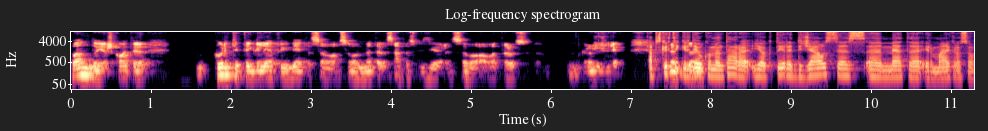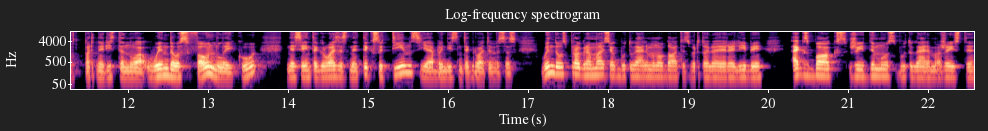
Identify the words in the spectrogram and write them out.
bando ieškoti, kur tik tai galėtų judėti savo, savo meta visatos viziją ir savo avatarus. Gražu žiūrėti. Apskritai Bet, girdėjau komentarą, jog tai yra didžiausias e, Meta ir Microsoft partnerystė nuo Windows Phone laikų, nes jie integruosis ne tik su Teams, jie bandys integruoti visas Windows programas, jog būtų galima naudotis virtualioje realybėje, Xbox žaidimus būtų galima žaisti.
